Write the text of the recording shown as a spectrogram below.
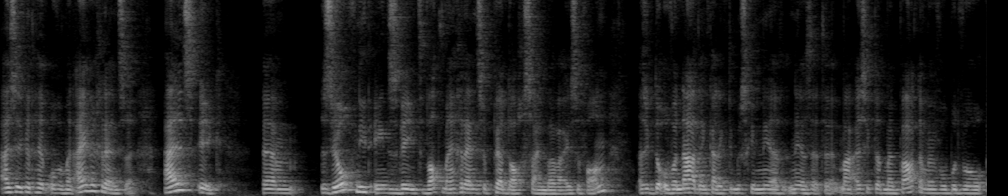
als ik het heb over mijn eigen grenzen. Als ik zelf niet eens weet wat mijn grenzen per dag zijn, bij wijze van. Als ik erover nadenk, kan ik die misschien neer, neerzetten. Maar als ik dat mijn partner bijvoorbeeld wil,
